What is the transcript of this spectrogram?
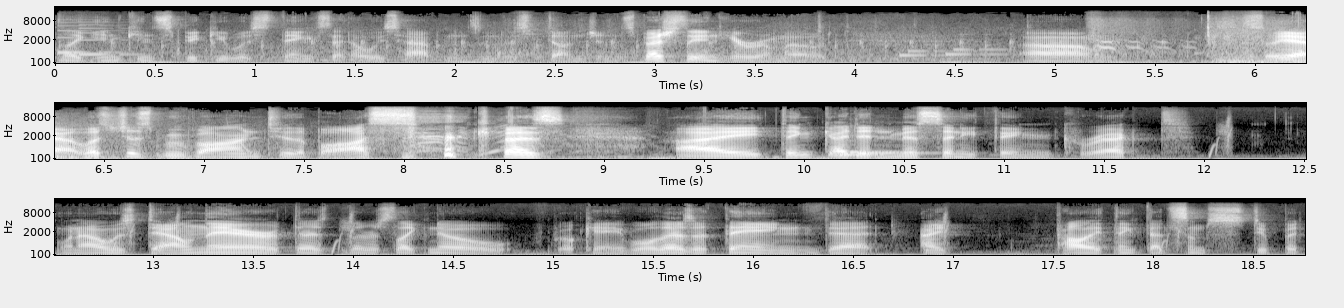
like inconspicuous things that always happens in this dungeon, especially in hero mode. Um, so yeah, let's just move on to the boss, because I think I didn't miss anything, correct? When I was down there, there's there's like no okay, well there's a thing that I probably think that's some stupid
